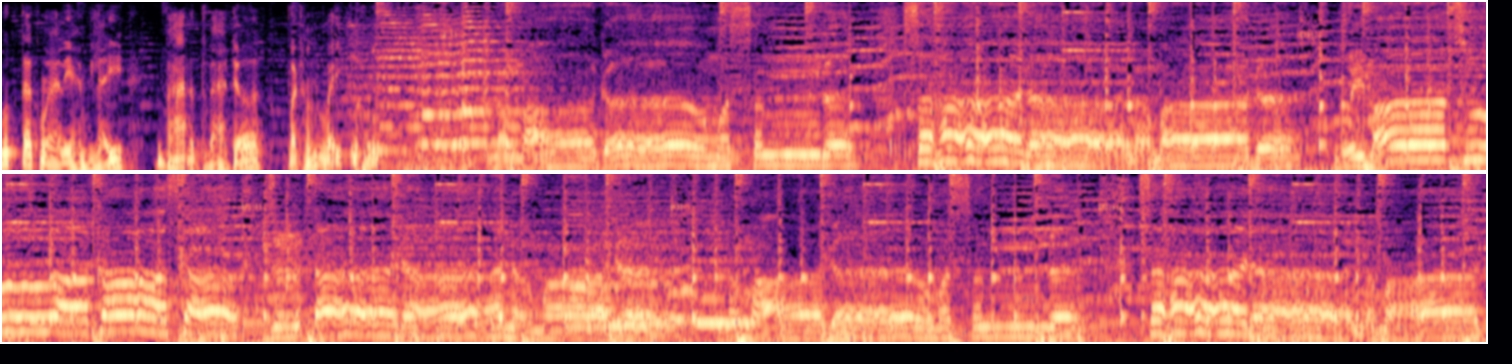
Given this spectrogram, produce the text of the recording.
मुक्तक उहाँले हामीलाई भारतबाट पठाउनु भएको हो। नमाग मसँग सहारा नमाग भुइँमा छु आकाशका जुन तारा नमाग नमाग मसँग सहारा नमाग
